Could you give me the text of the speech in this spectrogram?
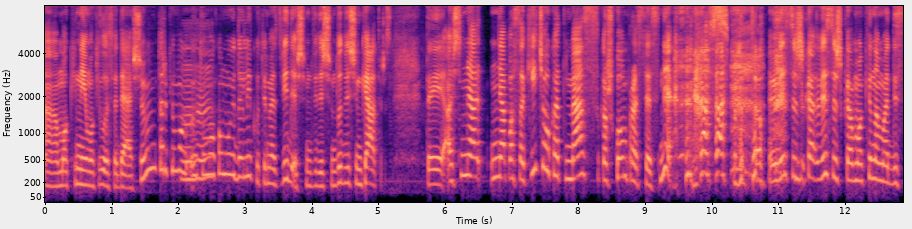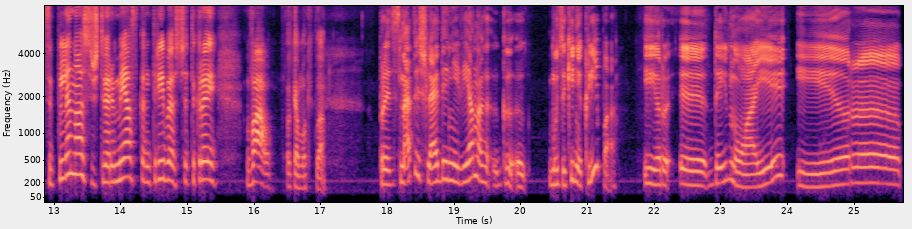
a, mokiniai mokyklose 10, tarkim, mo- Mhm. tų mokomųjų dalykų, tai mes 20, 22, 24. Tai aš ne, nepasakyčiau, kad mes kažkuom prastesni. Visiška, visiška mokinama disciplinos, ištvermės, kantrybės, čia tikrai, wow, kokia mokykla. Praeitais metais išleidai ne vieną muzikinį klipą ir e, dainuoji ir e,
